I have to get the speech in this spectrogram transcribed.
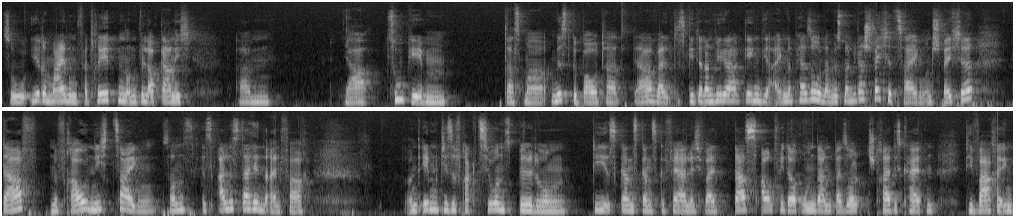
so ihre Meinung vertreten und will auch gar nicht ähm, ja, zugeben, dass man Mist gebaut hat, ja, weil das geht ja dann wieder gegen die eigene Person. Da muss man wieder Schwäche zeigen und Schwäche darf eine Frau nicht zeigen, sonst ist alles dahin einfach. Und eben diese Fraktionsbildung, die ist ganz, ganz gefährlich, weil das auch wiederum dann bei solchen Streitigkeiten die Wache in,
